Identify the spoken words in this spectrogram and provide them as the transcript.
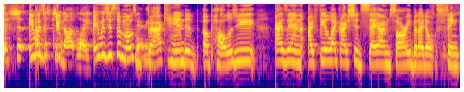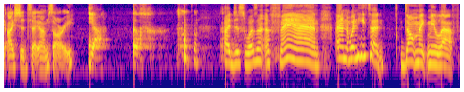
it's just It was- just it- not like. It was just the most Danny. backhanded apology. As in, I feel like I should say I'm sorry, but I don't think I should say I'm sorry. yeah, ugh. I just wasn't a fan. And when he said, Don't make me laugh,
